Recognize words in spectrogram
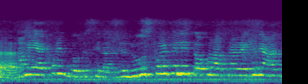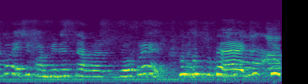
হ্যাঁ। আমি এখনই বলতেছিলাম যে লুজ করে ফেলি তখন আপনারা এখানে আসব এসে কনফিডেন্সটা আবার গ্রো করে থ্যাংক ইউ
